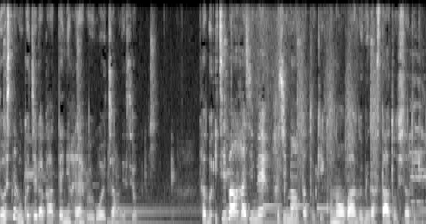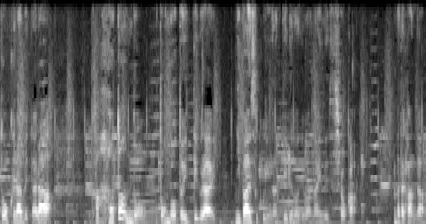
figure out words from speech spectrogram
どうしても口が勝手に早く動いちゃうんですよ。多分一番初め始まった時この番組がスタートした時と比べたらほとんどほとんどと言ってぐらい2倍速になっているのではないでしょうか。また噛んだ。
